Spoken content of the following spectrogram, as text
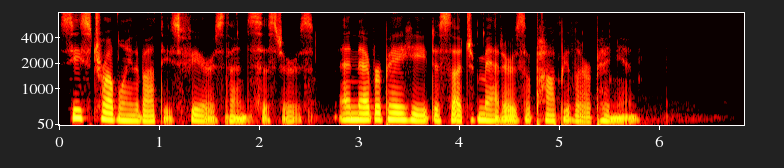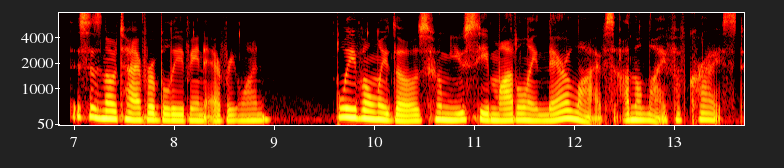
Cease troubling about these fears, then, sisters, and never pay heed to such matters of popular opinion. This is no time for believing everyone. Believe only those whom you see modeling their lives on the life of Christ.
